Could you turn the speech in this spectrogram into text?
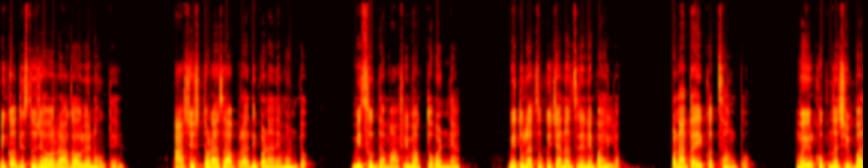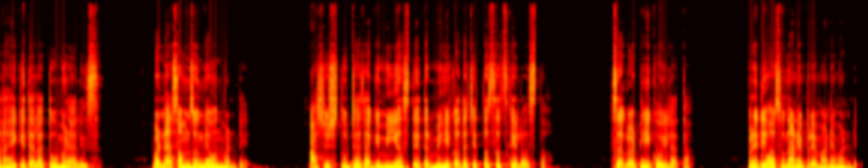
मी कधीच तुझ्यावर रागावले नव्हते. आशिष थोडासा अपराधीपणाने म्हणतो मी सुद्धा माफी मागतो वन्या मी तुला चुकीच्या नजरेने पाहिलं पण आता एकच सांगतो. मयूर खूप नशीबवान आहे की त्याला तू मिळालीस. वडण्या समजून घेऊन म्हणते आशिष तुझ्या जागी मी असते तर मीही कदाचित तसंच केलं असतं. सगळं ठीक होईल आता. प्रीती हसून आणि प्रेमाने म्हणते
